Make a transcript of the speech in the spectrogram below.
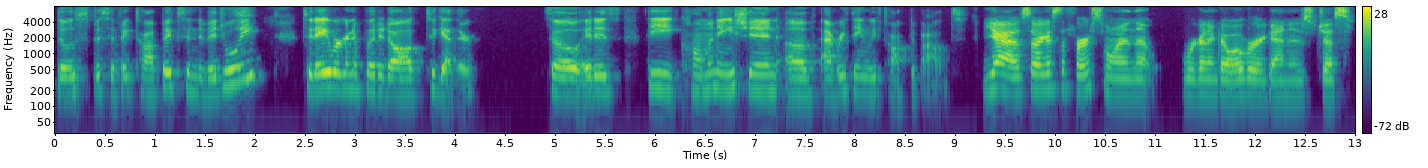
those specific topics individually. Today we're going to put it all together. So it is the culmination of everything we've talked about. Yeah so i guess the first one that we're going to go over again is just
